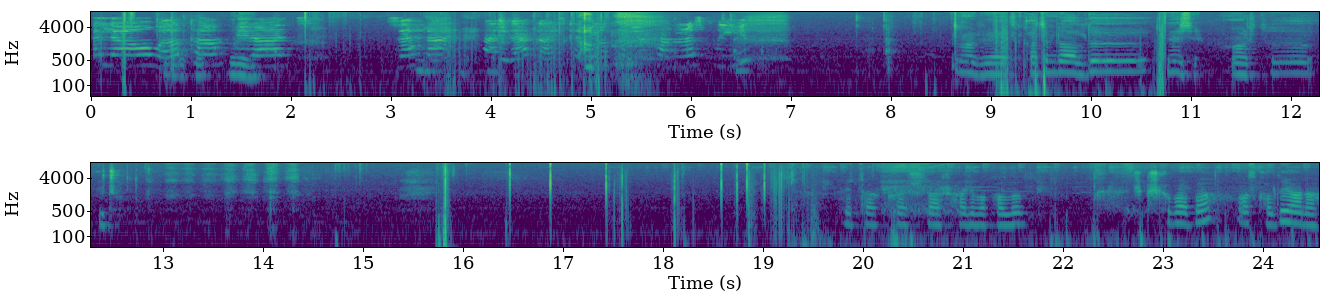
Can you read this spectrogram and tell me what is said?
Hello, welcome, bu katım da aldı. Neyse artı 3 oldu. Evet arkadaşlar hadi bakalım. Şık baba az kaldı yana.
